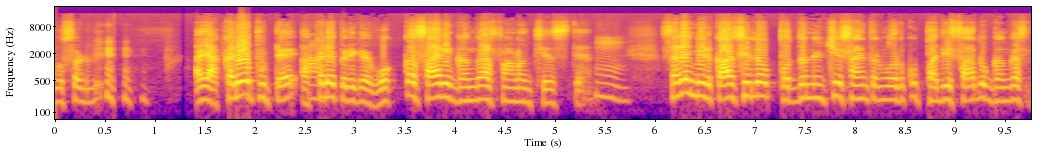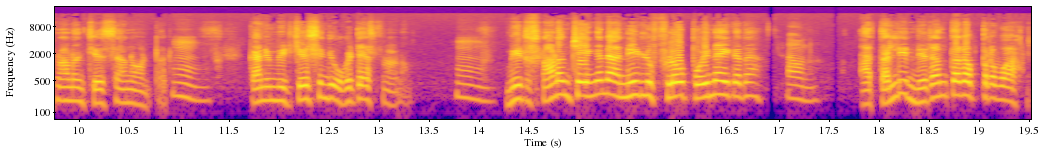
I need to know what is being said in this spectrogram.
ముసళ్ళు అవి అక్కడే పుట్టాయి అక్కడే పెరిగాయి. ఒక్కసారి గంగా స్నానం చేస్తే సరే మీరు కాశీలో పొద్దున్న నుంచి సాయంత్రం వరకు పది సార్లు గంగా స్నానం చేశాను అంటారు. కానీ మీరు చేసింది ఒకటే స్నానం. మీరు స్నానం చేయగానే ఆ నీళ్ళు ఫ్లో పోయినాయి కదా. అవును. ఆ తల్లి నిరంతర ప్రవాహం.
